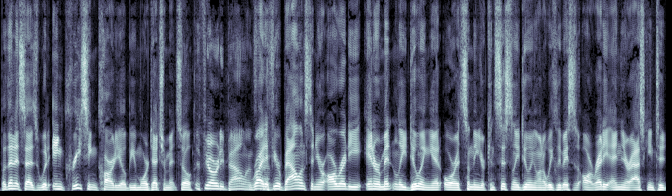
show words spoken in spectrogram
but then it says would increasing cardio be more detriment? So if you're already balanced, Right. then- If you're balanced and you're already intermittently doing it, or it's something you're consistently doing on a weekly basis already, and you're asking to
